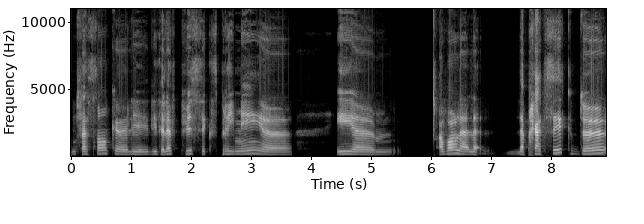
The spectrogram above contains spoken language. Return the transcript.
une, façon que les, élèves puissent s'exprimer euh, et euh, avoir la, la, la pratique de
